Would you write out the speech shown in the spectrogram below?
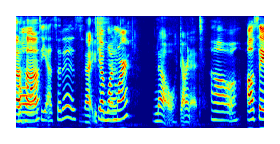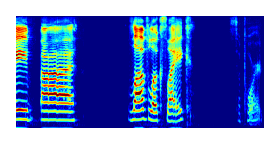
Uh-huh. Bold. Yes, it is. Nice. Do you have one more? No, darn it. Oh, I'll say uh, love looks like. Support.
